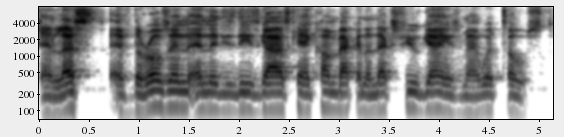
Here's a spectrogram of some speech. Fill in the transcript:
unless if DeRozan and these these guys can't come back in the next few games, man, we're toast.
